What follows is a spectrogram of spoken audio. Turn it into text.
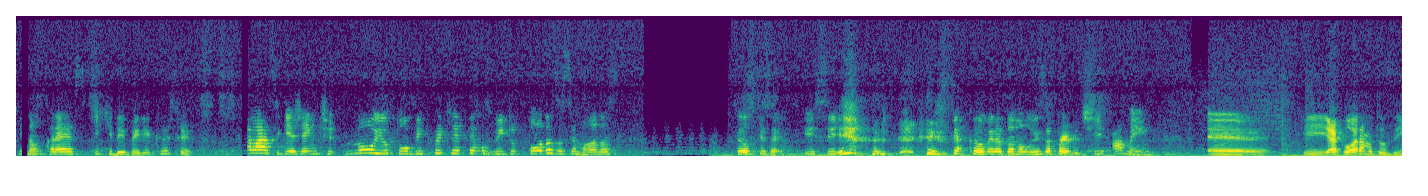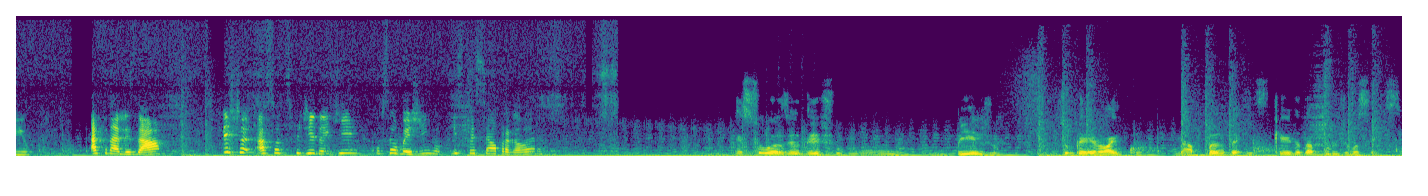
que não cresce e que deveria crescer. Vai lá seguir a gente no YouTube, porque temos vídeo todas as semanas. Se Deus quiser. E se, se a câmera da Ana Luísa permitir, amém. É, e agora, Matheusinho, a finalizar, deixa a sua despedida aqui, o seu beijinho especial pra galera. Pessoas, eu deixo um, beijo super heróico na banda esquerda da bunda de vocês.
